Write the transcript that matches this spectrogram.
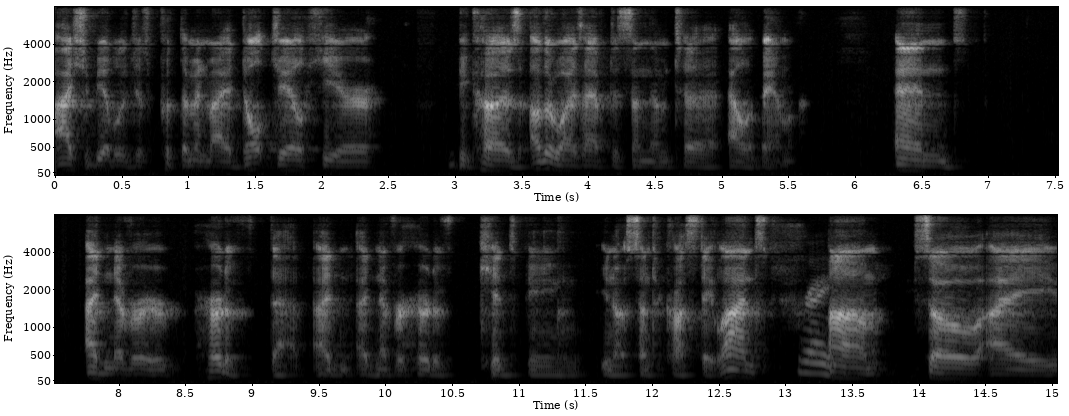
i should be able to just put them in my adult jail here because otherwise I have to send them to Alabama. And I'd never heard of that. I'd, I'd never heard of kids being, you know, sent across state lines. Right. Um, so I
